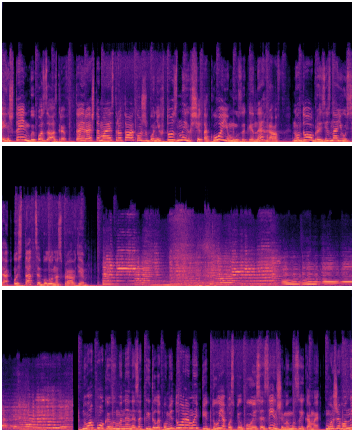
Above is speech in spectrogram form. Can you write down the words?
Ейнштейн би позаздрив. Та й решта маестро також, бо ніхто з них ще такої музики не грав. Ну добре, зізнаюся, ось так це було насправді. Ну а поки ви мене не закидали помідорами, піду я поспілкуюся з іншими музиками. Може, вони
